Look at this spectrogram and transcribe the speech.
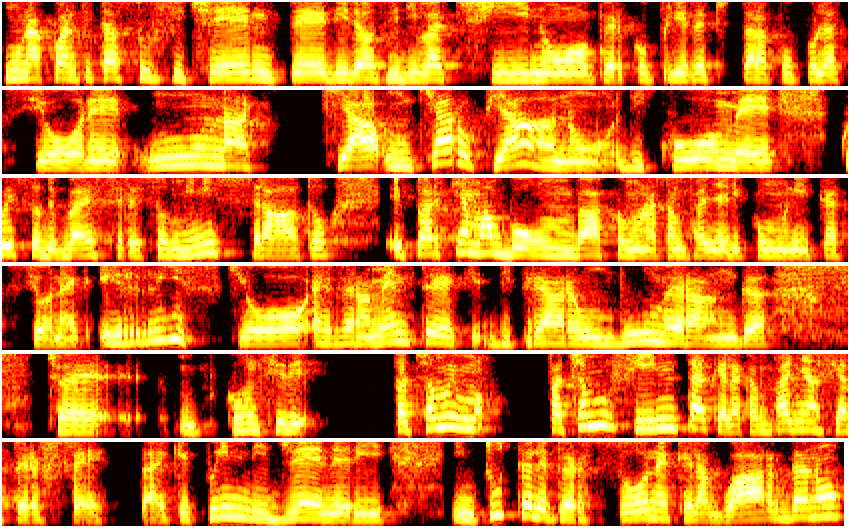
una quantità sufficiente di dosi di vaccino per coprire tutta la popolazione, una un chiaro piano di come questo debba essere somministrato e partiamo a bomba con una campagna di comunicazione. Il rischio è veramente di creare un boomerang, cioè consider- facciamo, mo- facciamo finta che la campagna sia perfetta e che quindi generi in tutte le persone che la guardano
